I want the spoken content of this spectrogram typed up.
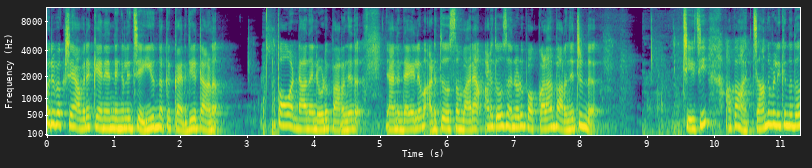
ഒരു പക്ഷേ അവരൊക്കെ എന്നെ എന്തെങ്കിലും ചെയ്യുമെന്നൊക്കെ കരുതിയിട്ടാണ് പോകണ്ടെന്ന് എന്നോട് പറഞ്ഞത്. ഞാൻ എന്തായാലും അടുത്ത ദിവസം വരാം. അടുത്ത ദിവസം എന്നോട് പൊക്കോളാൻ പറഞ്ഞിട്ടുണ്ട്. ചേച്ചി അപ്പോൾ അച്ഛാന്ന് വിളിക്കുന്നതോ?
